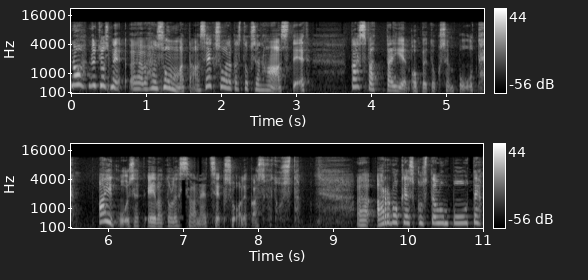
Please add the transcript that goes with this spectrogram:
No, nyt jos me ää, vähän summataan. Seksuaalikastuksen haasteet kasvattajien opetuksen puute. Aikuiset eivät ole saaneet seksuaalikasvatusta. Arvokeskustelun puute,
